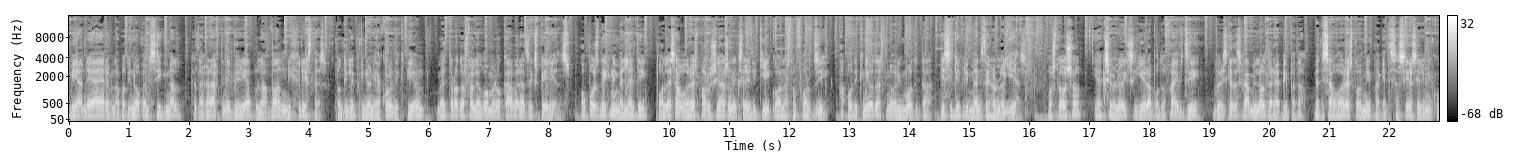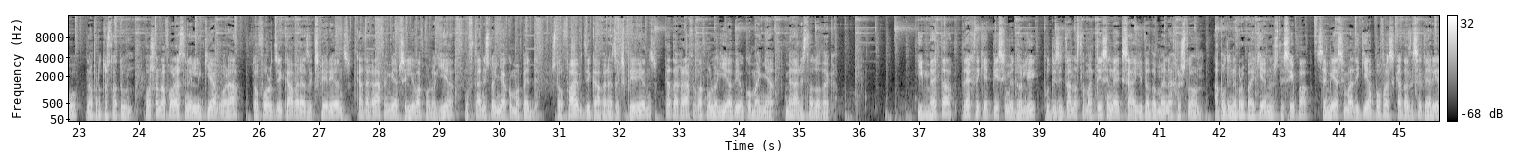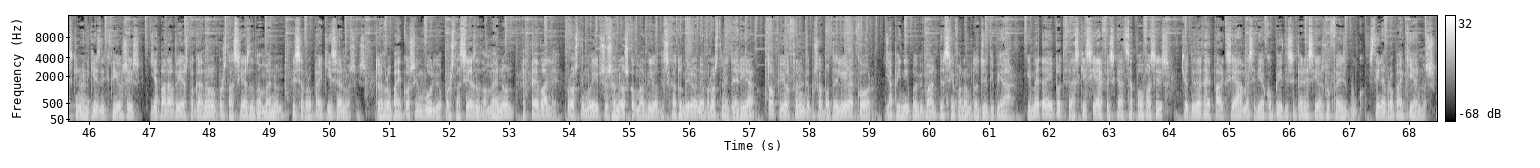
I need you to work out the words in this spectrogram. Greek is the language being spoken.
Μία νέα έρευνα από την Open Signal καταγράφει την εμπειρία που λαμβάνουν οι χρήστες των τηλεπικοινωνιακών δικτύων μετρώντας το λεγόμενο coverage experience. Όπως δείχνει η μελέτη, πολλές αγορές παρουσιάζουν εξαιρετική εικόνα στο 4G, αποδεικνύοντας την οριμότητα της συγκεκριμένης τεχνολογίας. Ωστόσο, η αξιολόγηση γύρω από το 5G βρίσκεται σε χαμηλότερα επίπεδα, με τις αγορές των ΗΠΑ και της Ασίας Ειρηνικού να πρωτοστατούν. Όσον αφορά στην ελληνική αγορά, το 4G Coverage Experience καταγράφει μια ψηλή βαθμολογία που φτάνει στο 9,5. Στο 5G Coverage Experience καταγράφει βαθμολογία 2,9 με άριστα το 10. Η Meta δέχθηκε επίσημη εντολή που τη ζητά να σταματήσει να εξάγει δεδομένα χρηστών από την Ευρωπαϊκή Ένωση της ΕΠΑ σε μια σημαντική απόφαση κατά της εταιρείας κοινωνικής δικτύωσης για παραβίαση των κανόνων προστασίας δεδομένων της Ευρωπαϊκής Ένωσης. Το Ευρωπαϊκό Συμβούλιο Προστασίας Δεδομένων επέβαλε πρόστιμο ύψους 1,2 δισεκατομμύριων ευρώ στην εταιρεία, το οποίο φαίνεται πως αποτελεί ρεκόρ για ποινή που επιβάλλεται σύμφωνα με το GDPR. Η Meta είπε ότι θα ασκήσει έφεση κατά της απόφασης και ότι δεν θα υπάρξει άμεση διακοπή της υπηρεσίας του Facebook Facebook στην Ευρωπαϊκή Ένωση.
